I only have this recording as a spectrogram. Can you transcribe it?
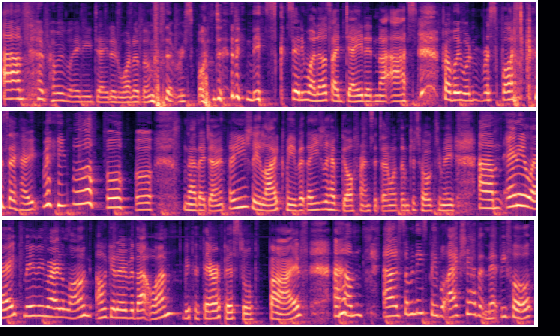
Um, I probably only dated one of them that responded in this because anyone else I dated and I asked probably wouldn't respond because they hate me. No, they don't. They usually like me, but they usually have girlfriends that don't want them to talk to me. Um, anyway, moving right along, I'll get over that one with a therapist or five. Um, some of these people I actually haven't met before,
